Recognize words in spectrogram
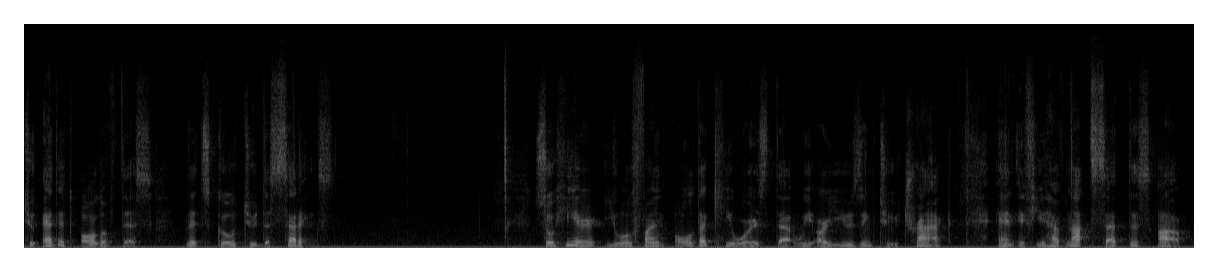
To edit all of this let's go to the settings so here you will find all the keywords that we are using to track and if you have not set this up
